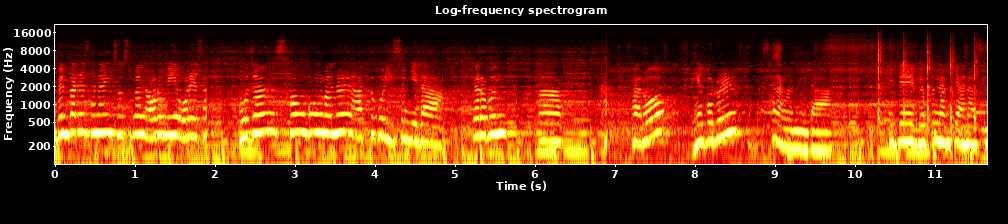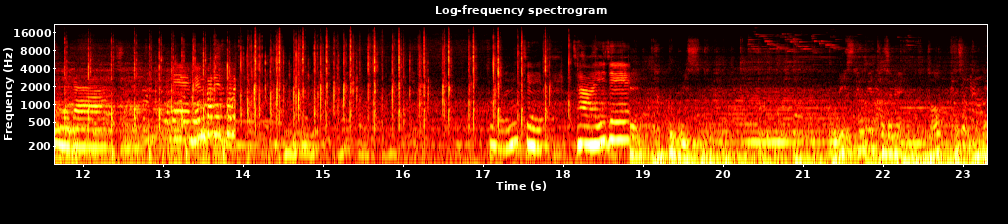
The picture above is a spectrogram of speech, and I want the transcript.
맨발의 사나이 조수만 얼음이 올해 사- 도전 성공만을 앞두고 있습니다. 여러분 아, 바로 대구를 사랑합니다. 이제 몇 분 남지 않았습니다. 네, 맨발의 사나이 분, 제, 자 이제 바꾸고 있습니다. 우리 삶의 터전을 더 쾌적하게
